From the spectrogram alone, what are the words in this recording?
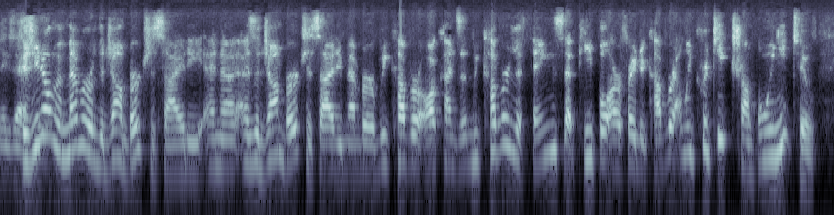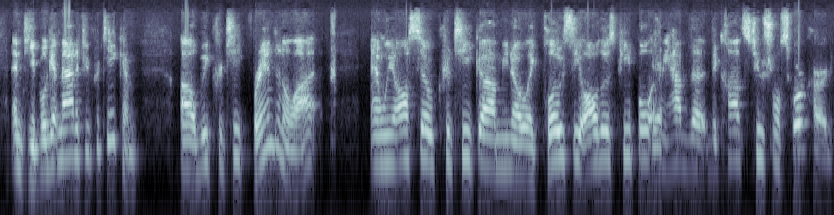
Exactly. because you know I'm a member of the John Birch Society, and uh, as a John Birch Society member, we cover all kinds of we cover the things that people are afraid to cover, and we critique Trump when we need to, and people get mad if you critique him. Uh, we critique Brandon a lot, and we also critique, um, you know, like Pelosi, all those people, and we have the the constitutional scorecard.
